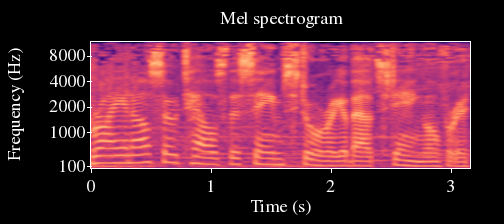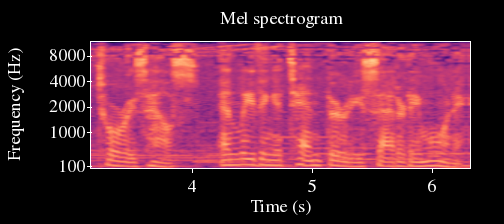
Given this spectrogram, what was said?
Brian also tells the same story about staying over at Torey's house and leaving at 10:30 Saturday morning.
